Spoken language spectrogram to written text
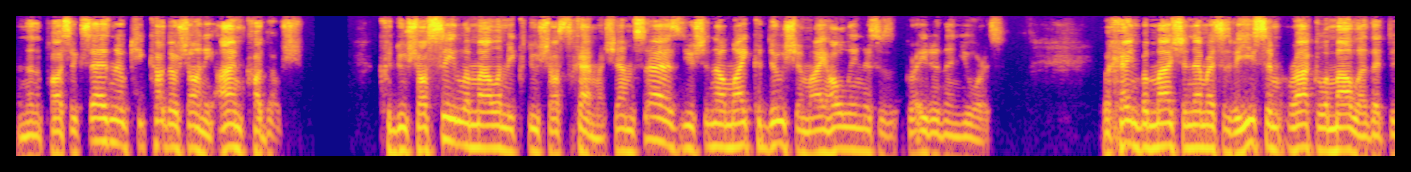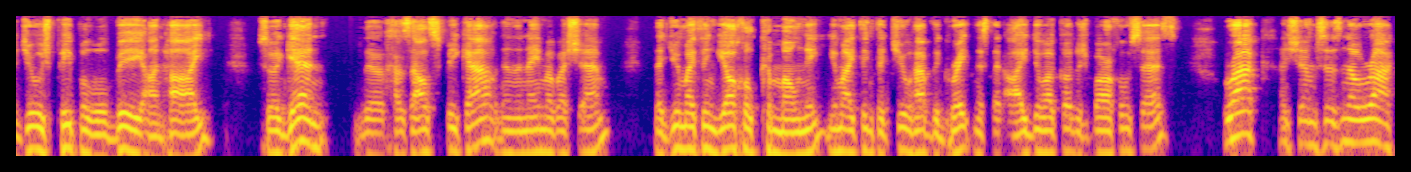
And then the Pasuk says, no, ki kadoshani, I'm kadosh. Kedushasi lamalami kedushaschem. Hashem says, you should know my kedusha, my holiness is greater than yours. V'chein b'masha nemer says, v'yisim rak lamala, that the Jewish people will be on high. So again, the Chazal speak out in the name of Hashem, that you might think Yochel Kamoni, you might think that you have the greatness that I do, HaKadosh Baruch Hu says. Rak, Hashem says, no, Rak.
